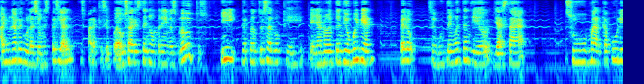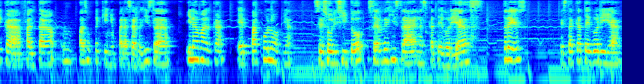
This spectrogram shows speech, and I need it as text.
hay una regulación especial pues, para que se pueda usar este nombre en los productos. Y de pronto es algo que ella no entendió muy bien, pero según tengo entendido, ya está su marca publicada, falta un paso pequeño para ser registrada y la marca EPA Colombia se solicitó ser registrada en las categorías 3. Esta categoría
